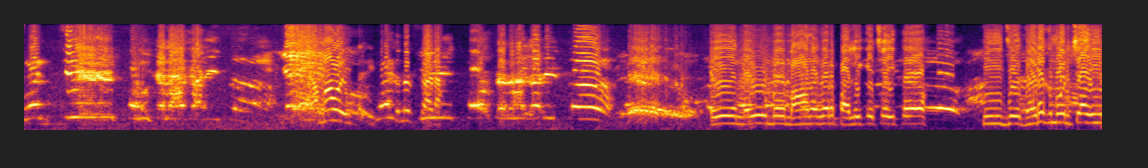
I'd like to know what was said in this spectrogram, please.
वंचित बहुजन हे नवी मुंबई महानगरपालिकेच्या इथं ही जे धडक मोर्चा ही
